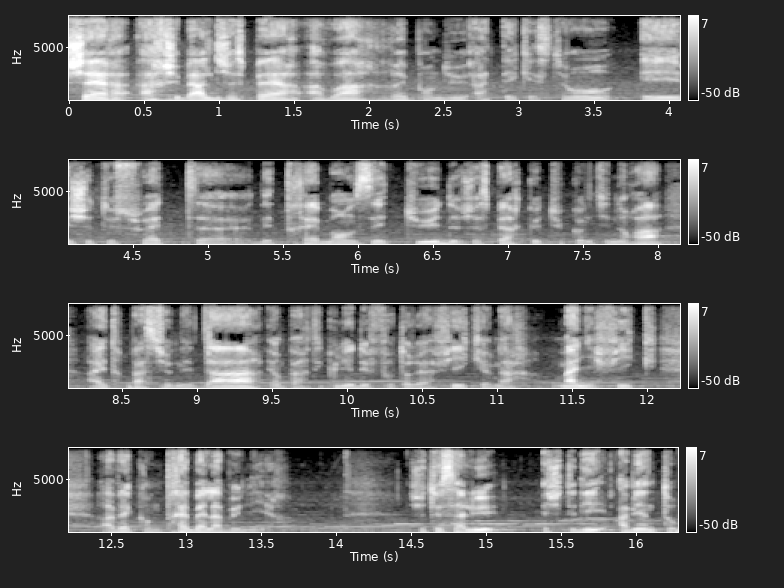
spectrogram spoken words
Cher Archibald, j'espère avoir répondu à tes questions et je te souhaite euh, des très bonnes études. J'espère que tu continueras à être passionné d'art et en particulier de photographie qui est un art magnifique avec un très bel avenir. Je te salue et je te dis à bientôt.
